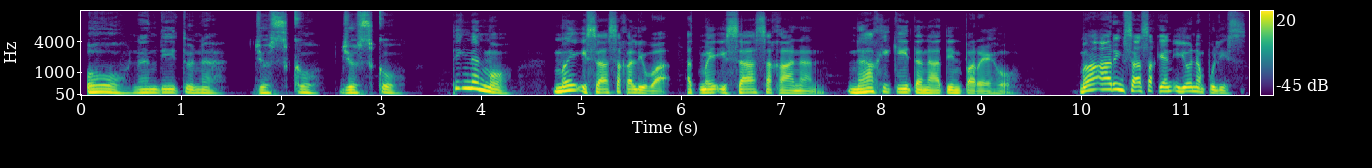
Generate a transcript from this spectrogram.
Oh, nandito na. Diyos ko, Diyos ko. Tingnan mo, may isa sa kaliwa at may isa sa kanan. Nakikita natin pareho. Maaaring sasakyan iyon ng pulis.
